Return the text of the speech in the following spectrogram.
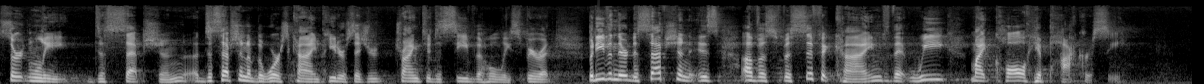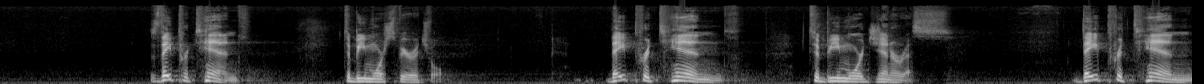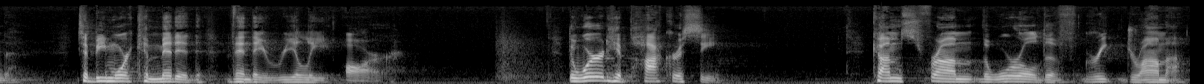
certainly deception, deception of the worst kind. Peter says you're trying to deceive the Holy Spirit. But even their deception is of a specific kind that we might call hypocrisy. They pretend to be more spiritual, they pretend to be more generous, they pretend to be more committed than they really are. The word hypocrisy comes from the world of Greek drama.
